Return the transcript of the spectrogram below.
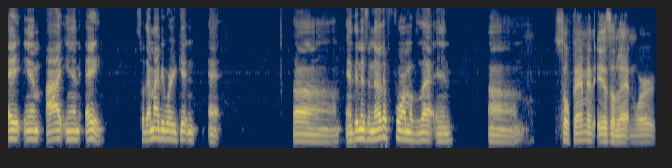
A M I N A. So that might be where you're getting at. Um, and then there's another form of Latin Um, So famine is a Latin word.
